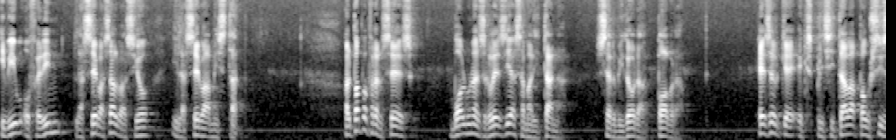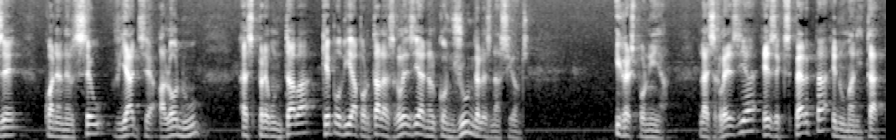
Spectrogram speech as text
i viu oferint la seva salvació i la seva amistat. El papa Francesc vol una església samaritana, servidora, pobra. És el que explicitava Pau VI quan en el seu viatge a l'ONU es preguntava què podia aportar l'Església en el conjunt de les nacions. I responia, l'Església és experta en humanitat.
